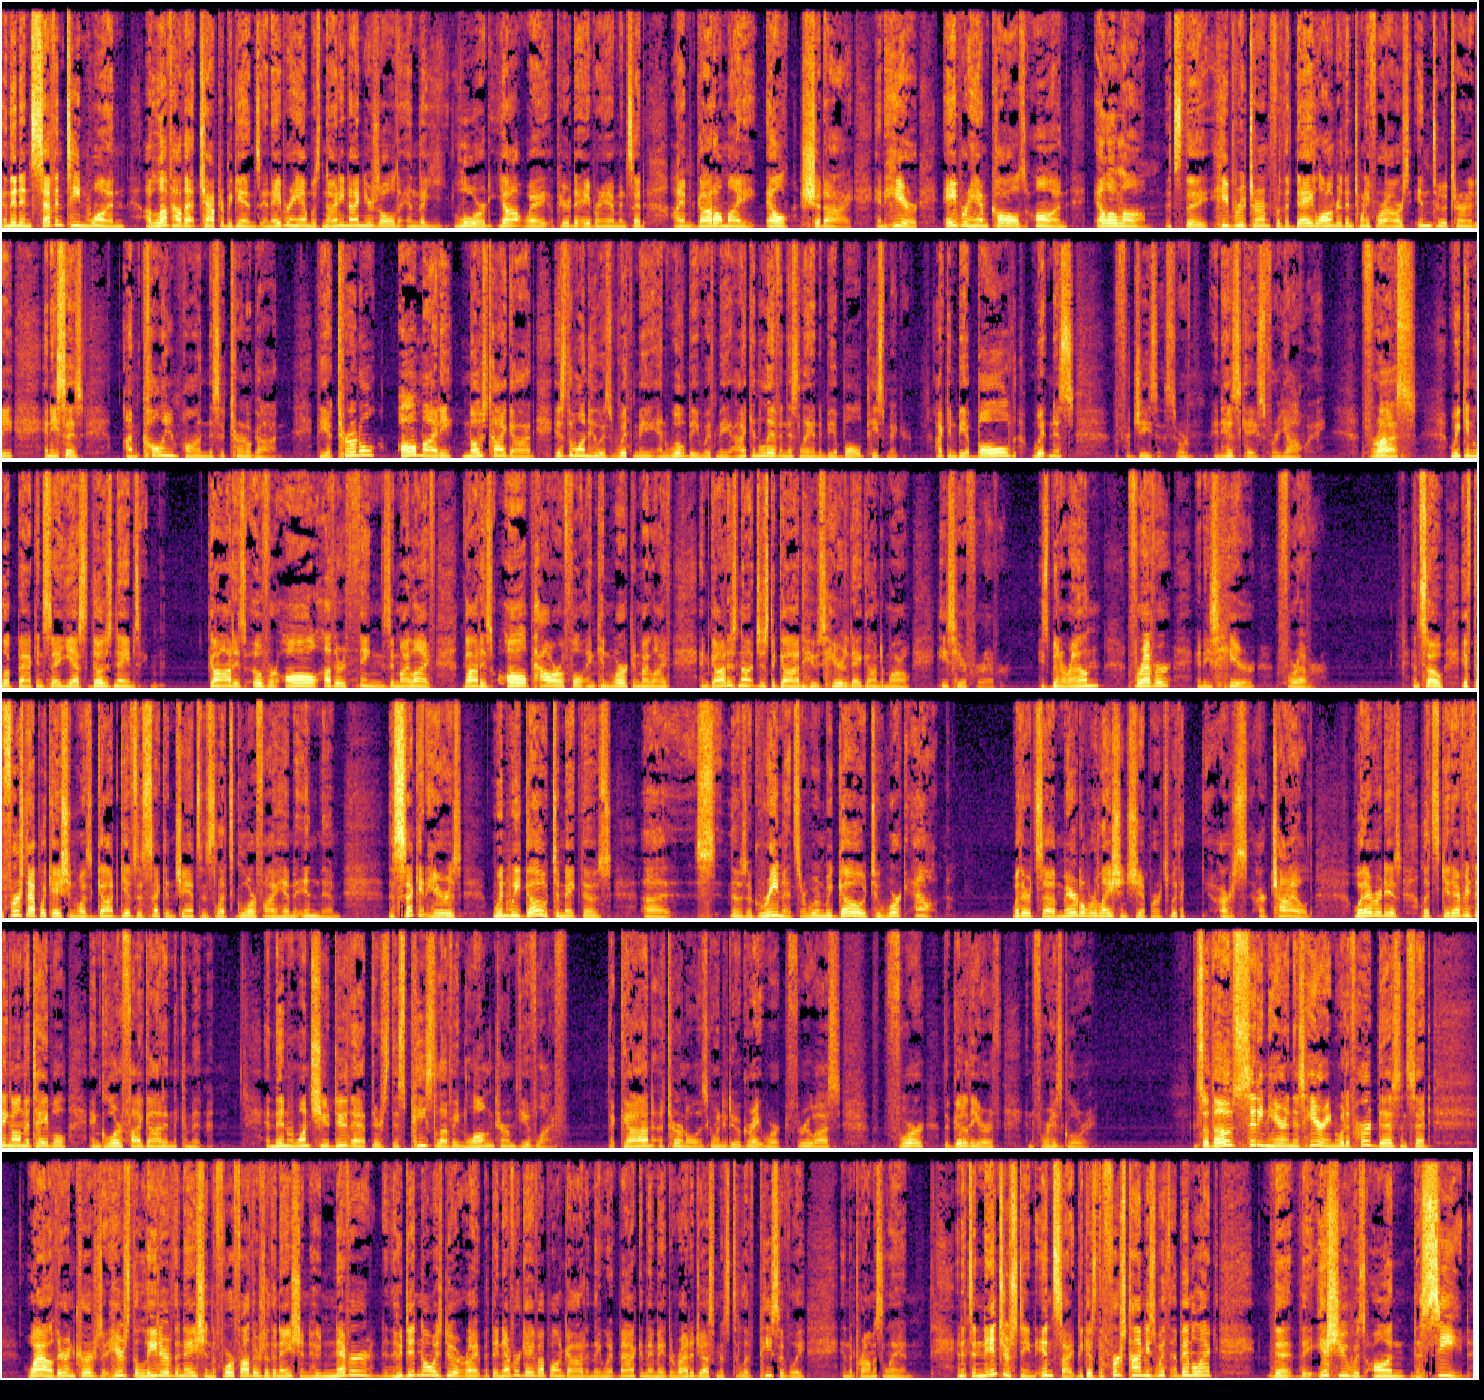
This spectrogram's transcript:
And then in 171, I love how that chapter begins. And Abraham was 99 years old, and the Lord Yahweh appeared to Abraham and said, "I am God Almighty, El Shaddai." And here Abraham calls on El Olam. It's the Hebrew term for the day longer than 24 hours into eternity. And he says, I'm calling upon this eternal God. The eternal, almighty, most high God is the one who is with me and will be with me. I can live in this land and be a bold peacemaker. I can be a bold witness for Jesus, or in his case, for Yahweh. For us, we can look back and say, yes, those names, God is over all other things in my life. God is all powerful and can work in my life. And God is not just a God who's here today, gone tomorrow. He's here forever. He's been around forever, and He's here forever. And so, if the first application was God gives us second chances, let's glorify Him in them. The second here is when we go to make those uh, those agreements, or when we go to work out whether it's a marital relationship or it's with a, our, our child, whatever it is, let's get everything on the table and glorify God in the commitment. And then once you do that, there's this peace loving, long term view of life that God eternal is going to do a great work through us for the good of the earth and for his glory. And so those sitting here in this hearing would have heard this and said, wow, they're encouraged that here's the leader of the nation, the forefathers of the nation, who never, who didn't always do it right, but they never gave up on God, and they went back and they made the right adjustments to live peaceably in the promised land. And it's an interesting insight because the first time he's with Abimelech, the the issue was on the seed.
